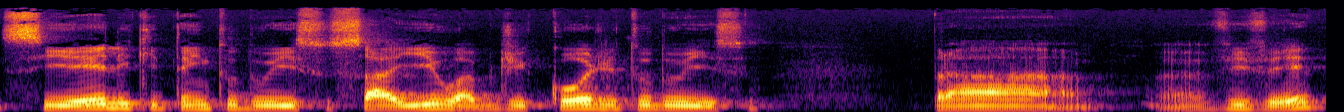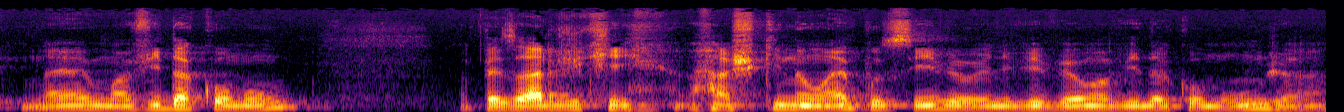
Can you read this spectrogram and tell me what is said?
Se ele que tem tudo isso saiu, abdicou de tudo isso para uh, é, viver né, uma vida comum, apesar de que acho que não é possível ele viver uma vida comum, já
